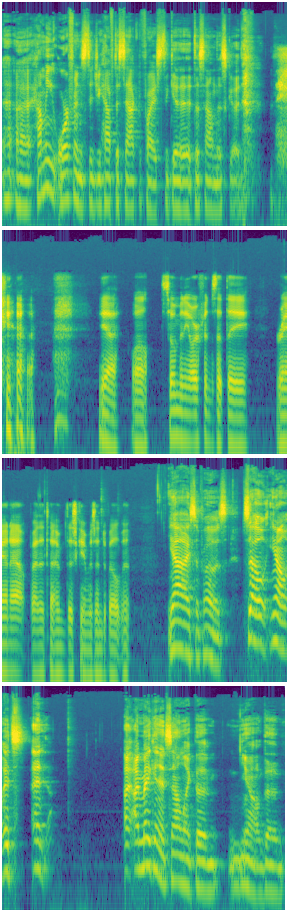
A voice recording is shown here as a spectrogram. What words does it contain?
uh, how many orphans did you have to sacrifice to get it to sound this good? yeah, yeah. Well, so many orphans that they ran out by the time this game was in development. Yeah, I suppose. So you know, it's and I, am making it sound like the you know the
